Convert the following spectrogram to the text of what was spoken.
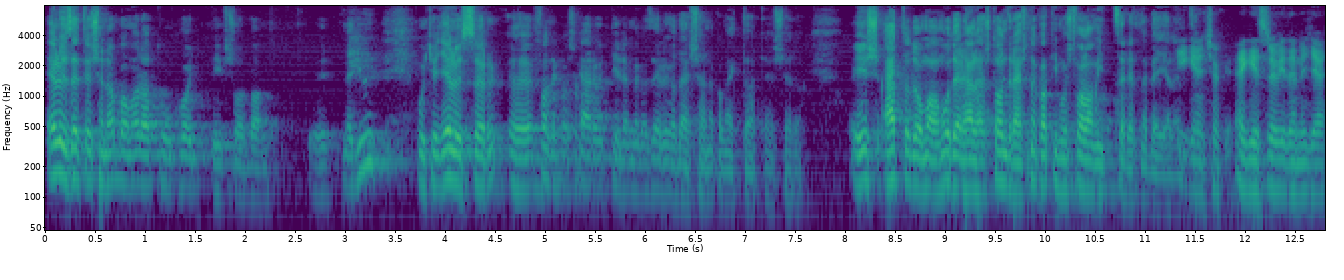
Előzetesen abban maradtunk, hogy névsorban megyünk, úgyhogy először Fazekas Károlyt kérem meg az előadásának a megtartására. És átadom a moderálást Andrásnak, aki most valamit szeretne bejelenteni. Igen, csak egész röviden, ugye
